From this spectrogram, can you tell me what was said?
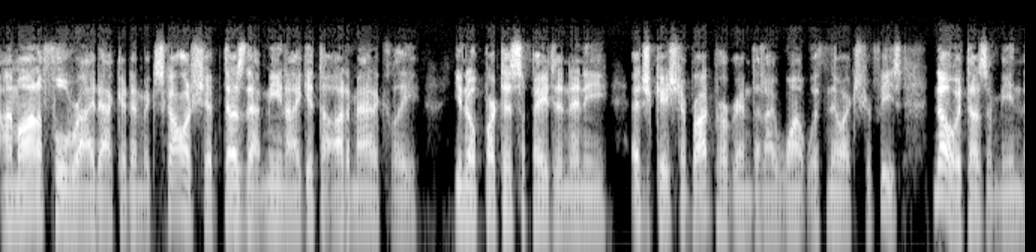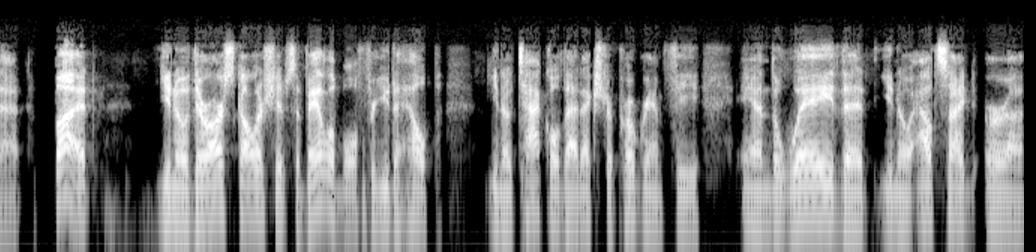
I'm on a full ride academic scholarship. Does that mean I get to automatically you know participate in any education abroad program that I want with no extra fees? No, it doesn't mean that. But you know there are scholarships available for you to help you know tackle that extra program fee and the way that you know outside or uh,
